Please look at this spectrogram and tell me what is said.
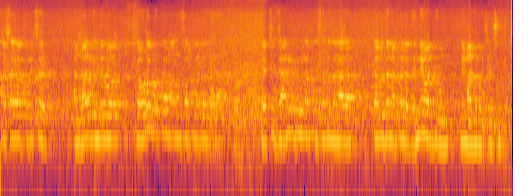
हा सगळा परिसर आणि बालगंधर्व केवढा मोठा माणूस आपल्याला झाला. त्याची जाणीव ठेवून आपण सर्वजण आला त्याबद्दल आपल्याला धन्यवाद देऊन मी माझं भाषण सुटतो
